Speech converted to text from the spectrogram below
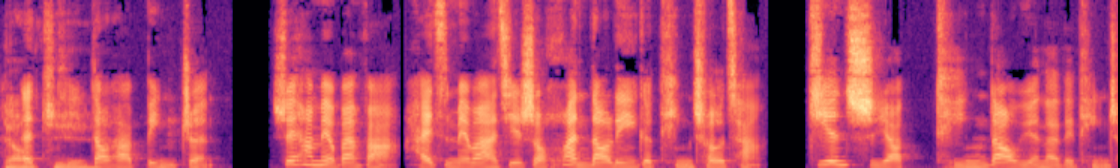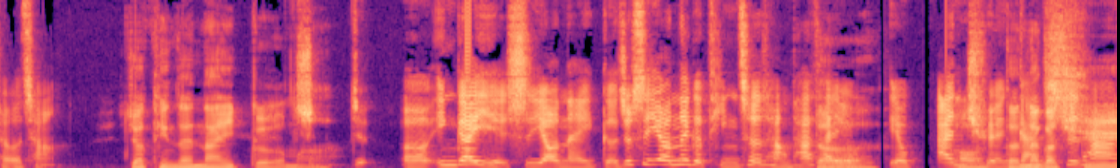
呃，提到他的病症，所以他没有办法，孩子没办法接受换到另一个停车场，坚持要停到原来的停车场。就要停在那一格吗？就呃，应该也是要那一格，就是要那个停车场，他才有有安全感，是他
